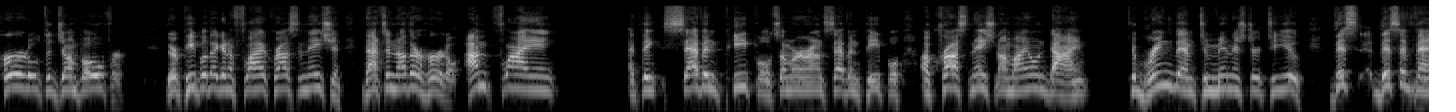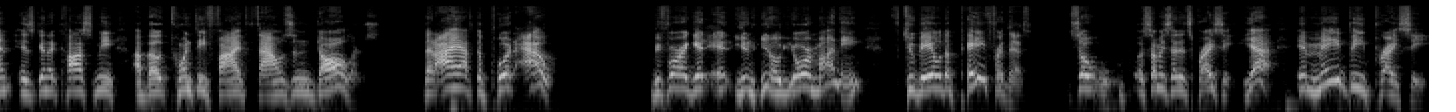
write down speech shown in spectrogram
hurdle to jump over. There are people that are going to fly across the nation. That's another hurdle. I'm flying, I think, seven people, somewhere around seven people across the nation on my own dime to bring them to minister to you. This this event is going to cost me about twenty five thousand dollars that I have to put out before I get it, you, you know your money to be able to pay for this. So uh, somebody said it's pricey. Yeah, it may be pricey,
